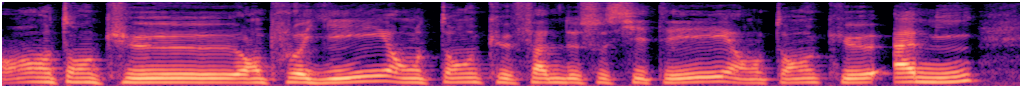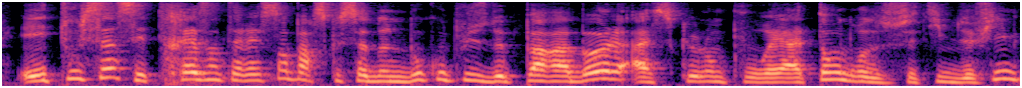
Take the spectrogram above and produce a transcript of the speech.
en tant qu'employée, en tant que femme de société, en tant qu'amie. Et tout ça, c'est très intéressant parce que ça donne beaucoup plus de paraboles à ce que l'on pourrait attendre de ce type de film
